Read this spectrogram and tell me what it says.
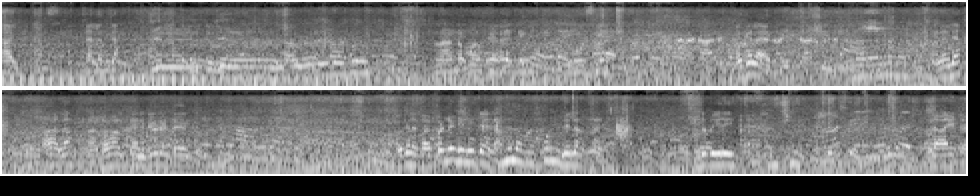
hi challenge random ആൾക്കാരെ ഓക്കെ അല്ലേ? അല്ലല്ല. ആ അല്ല റാണ്ടം ആൾക്കാരെ. ഓക്കെ അല്ലേ കുഴപ്പമില്ല ഡിലീറ്റ് ആക്കാം. ഇല്ല എന്താ പേര്? ഇതായിട്ട്.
